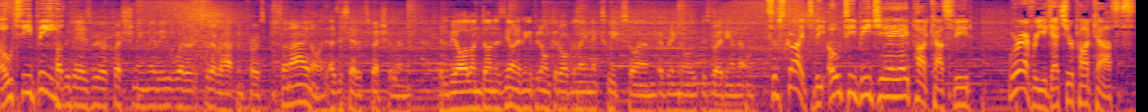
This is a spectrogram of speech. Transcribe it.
OTB. Probably days we were questioning maybe whether this would ever happen first. So now I know, as I said, it's special and it'll be all undone. Is the only thing if we don't get over the line next week. So um, everything now is riding on that one. Subscribe to the OTB GAA podcast feed wherever you get your podcasts.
